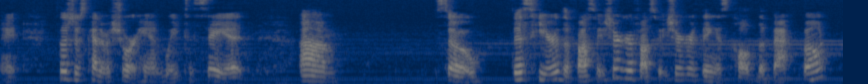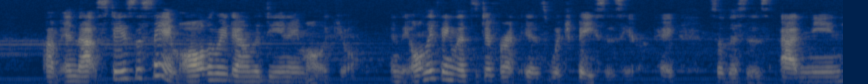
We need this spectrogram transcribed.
Right? So it's just kind of a shorthand way to say it. Um, so this here, the phosphate sugar, phosphate sugar thing is called the backbone. Um, and that stays the same all the way down the DNA molecule. And the only thing that's different is which base is here, okay? So this is adenine,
